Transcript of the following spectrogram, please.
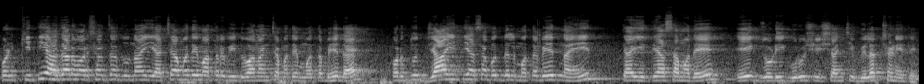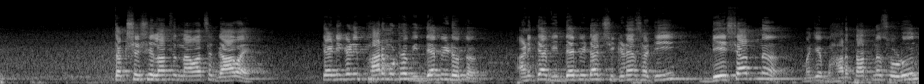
पण किती हजार वर्षांचा जुना आहे याच्यामध्ये मात्र विद्वानांच्या मध्ये मतभेद आहे. परंतु ज्या इतिहासाबद्दल मतभेद नाहीत त्या इतिहासामध्ये एक जोडी गुरु शिष्यांची विलक्षण येते. तक्षशिलाचं नावाचं गाव आहे. त्या ठिकाणी फार मोठं विद्यापीठ होतं आणि त्या विद्यापीठात शिकण्यासाठी देशातनं म्हणजे भारतातनं सोडून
